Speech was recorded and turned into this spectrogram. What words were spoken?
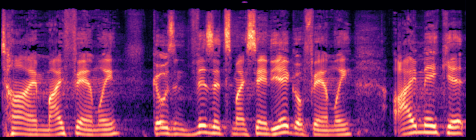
time my family goes and visits my San Diego family, I make it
